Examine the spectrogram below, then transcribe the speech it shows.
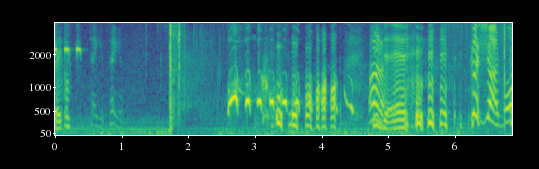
Take him. Take him, take him. he dead. Good shot, boy.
